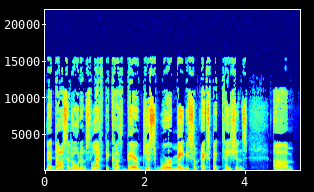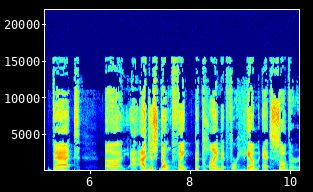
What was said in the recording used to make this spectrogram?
that Dawson Odums left because there just were maybe some expectations um, that uh, I just don't think the climate for him at Southern.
